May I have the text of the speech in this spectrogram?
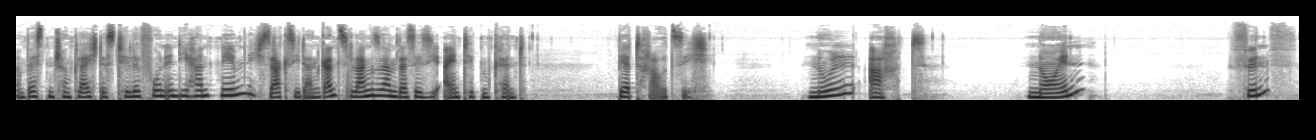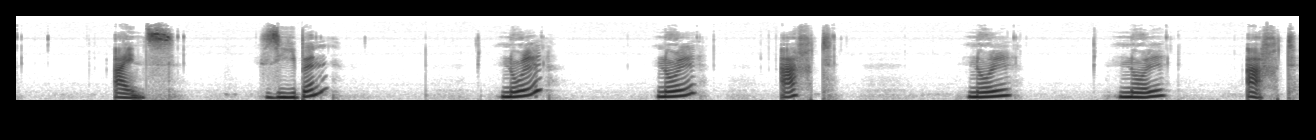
Am besten schon gleich das Telefon in die Hand nehmen. Ich sage sie dann ganz langsam, dass ihr sie eintippen könnt. Wer traut sich? 08 9 5 1 7 0 0 8 0 0 8.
